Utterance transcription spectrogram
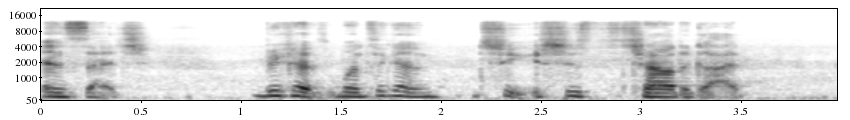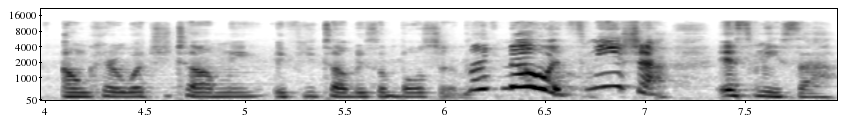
and such. Because once again, she she's the child of God. I don't care what you tell me. If you tell me some bullshit, like no, it's Misha. It's Misa.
